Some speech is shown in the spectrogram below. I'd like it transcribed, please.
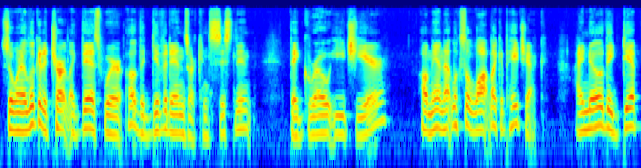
So when I look at a chart like this where oh the dividends are consistent, they grow each year, oh man, that looks a lot like a paycheck. I know they dip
